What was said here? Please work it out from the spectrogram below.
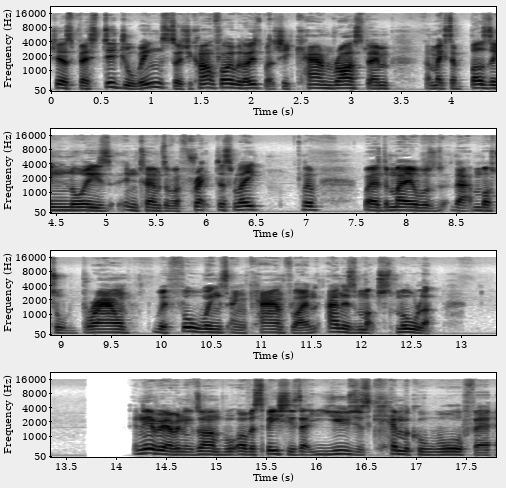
she has vestigial wings, so she can't fly with those, but she can rasp them. That makes a buzzing noise in terms of a threat display. Whereas the male was that mottled brown with full wings and can fly and, and is much smaller. And here we have an example of a species that uses chemical warfare,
